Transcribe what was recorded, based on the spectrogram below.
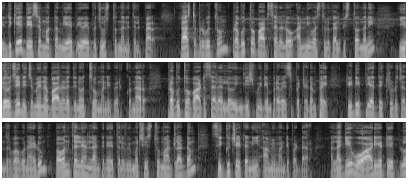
ఇందుకే దేశం మొత్తం ఏపీ వైపు చూస్తుందని తెలిపారు. రాష్ట్ర ప్రభుత్వం ప్రభుత్వ పాఠశాలలో అన్ని వస్తువులు కల్పిస్తోందని ఈరోజే నిజమైన బాలల దినోత్సవం అని పేర్కొన్నారు. ప్రభుత్వ పాఠశాలల్లో ఇంగ్లీష్ మీడియం ప్రవేశపెట్టడంపై టీడీపీ అధ్యక్షుడు చంద్రబాబు నాయుడు పవన్ కళ్యాణ్ లాంటి నేతలు విమర్శిస్తూ మాట్లాడడం సిగ్గుచేటని ఆమె మండిపడ్డారు. అలాగే ఓ ఆడియో టేప్లో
